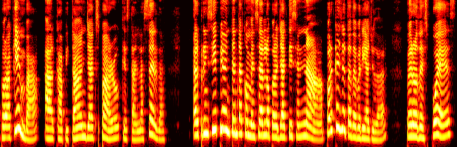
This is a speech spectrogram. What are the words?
¿Por a quién va? Al capitán Jack Sparrow que está en la celda. Al principio intenta convencerlo, pero Jack dice, nah, ¿por qué yo te debería ayudar? Pero después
